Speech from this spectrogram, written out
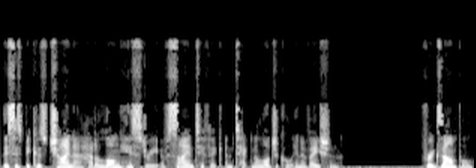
This is because China had a long history of scientific and technological innovation. For example,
